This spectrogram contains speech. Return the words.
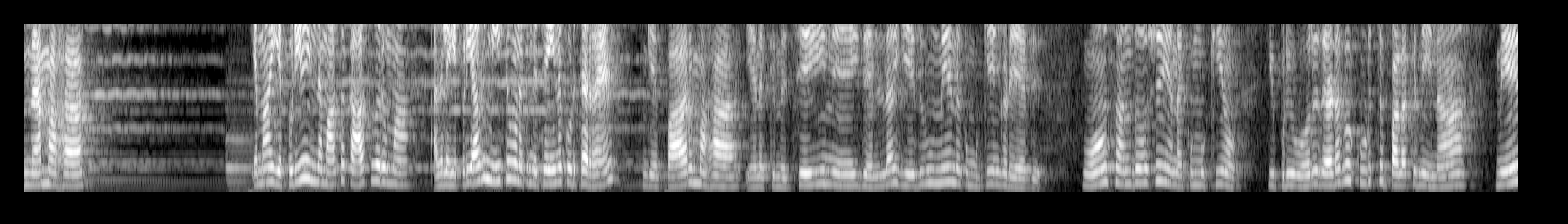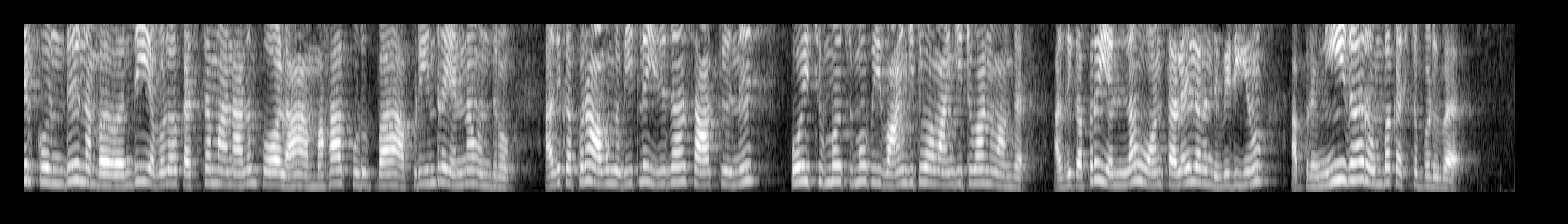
என்ன ஏமா எப்படியும் இந்த மாதம் காசு வருமா? அதில் எப்படியாவது மீட்டு உனக்கு இந்த செயினை கொடுத்துட்றேன் இங்கே பாரு மகா எனக்கு இந்த செயின் இதெல்லாம் எதுவுமே எனக்கு முக்கியம் கிடையாது. உன் சந்தோஷம் எனக்கு முக்கியம். இப்படி ஒரு தடவை கொடுத்து பழக்கினீன்னா மேற்கொண்டு நம்ம வந்து எவ்வளோ கஷ்டமானாலும் போகலாம் மகா கொடுப்பா அப்படின்ற எண்ணம் வந்துடும் அதுக்கப்புறம் அவங்க வீட்டில் இதுதான் சாக்குன்னு போய் சும்மா சும்மா போய் வாங்கிட்டு வா வாங்கிட்டு வான்னு வாங்க. அதுக்கப்புறம் எல்லாம் உன் தலையில் வந்து விடியும். அப்புறம் நீ தான் ரொம்ப கஷ்டப்படுவ.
